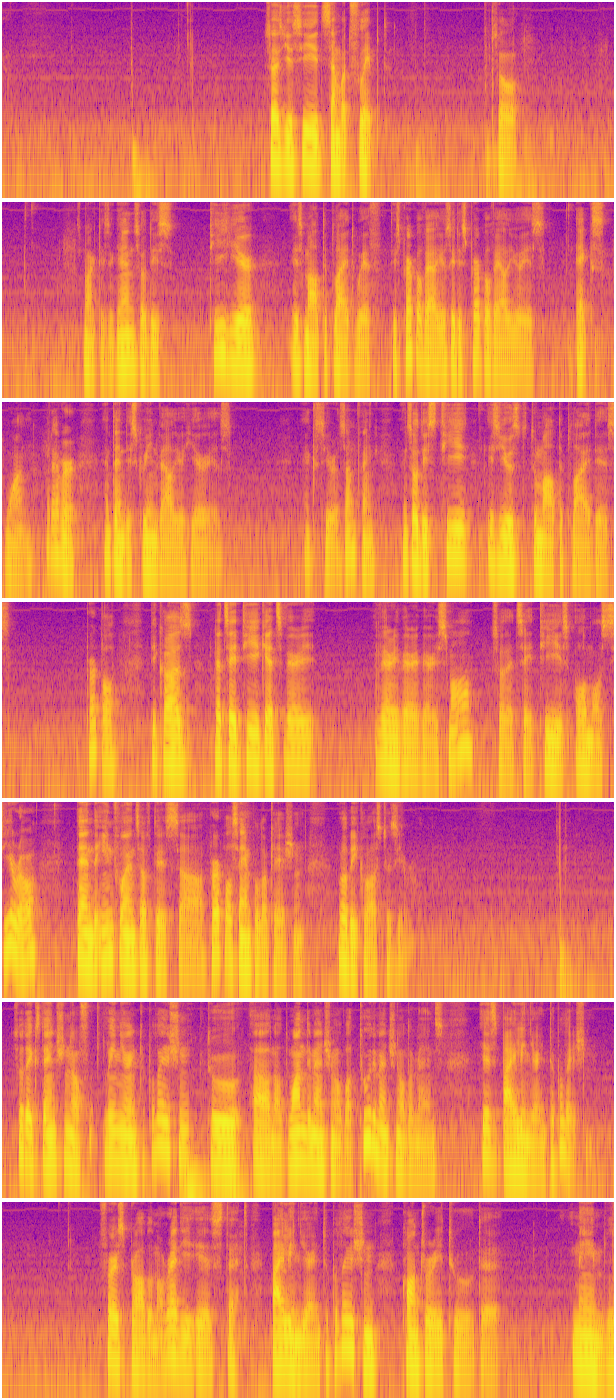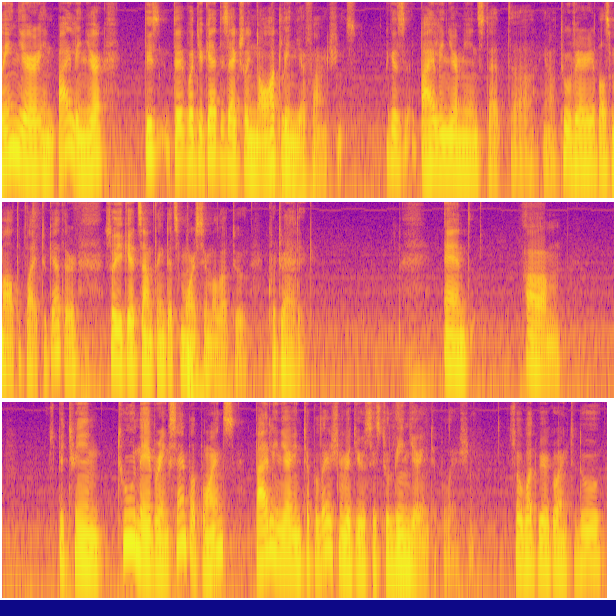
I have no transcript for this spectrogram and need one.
So as you see, it's somewhat flipped. So let's mark this again. So this t here is multiplied with this purple value. So this purple value is x1, whatever. And then this green value here is x0 something. And so this t is used to multiply this purple because let's say t gets very very, very, very small, so let's say t is almost zero, then the influence of this uh, purple sample location will be close to zero. So the extension of linear interpolation to uh, not one-dimensional but two-dimensional domains is bilinear interpolation. First problem already is that bilinear interpolation, contrary to the name linear in bilinear, this, the, what you get is actually not linear functions. Because bilinear means that uh, you know two variables multiply together, so you get something that's more similar to quadratic. And um, between two neighboring sample points, bilinear interpolation reduces to linear interpolation. So what we're going to do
